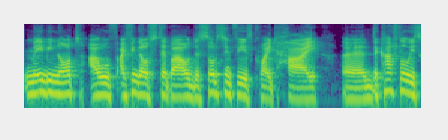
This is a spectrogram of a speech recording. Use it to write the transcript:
maybe not. I will. I think I'll step out. The sourcing fee is quite high. Uh, the cash flow is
